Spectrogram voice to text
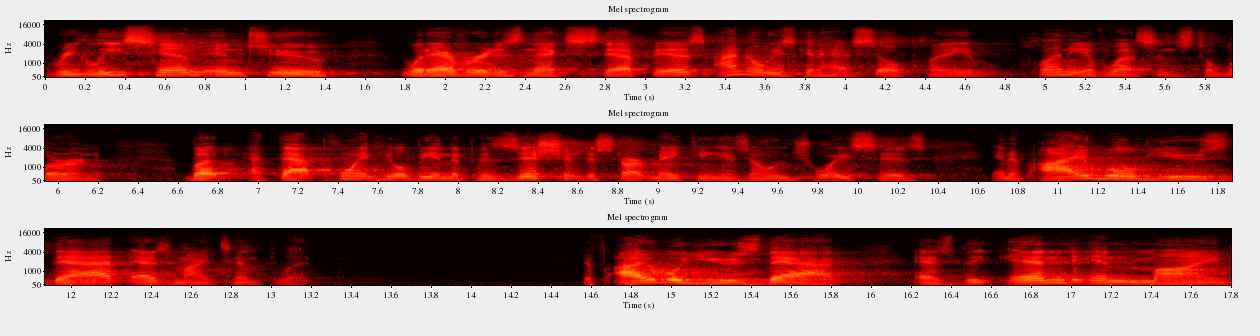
release him into whatever his next step is. I know he's going to have still plenty of, plenty of lessons to learn. But at that point, he'll be in the position to start making his own choices. And if I will use that as my template, if I will use that as the end in mind,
